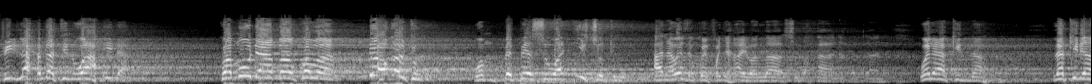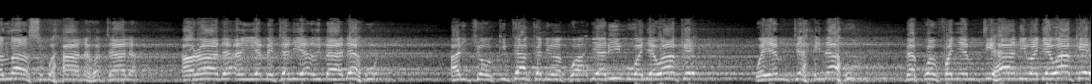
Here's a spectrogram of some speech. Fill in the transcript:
fi lahdhatin wahida. Kwa muda ambao kwamba mdogo tu wa mpepeso wa jicho tu anaweza kuyafanya hayo Allah subhanahu wa ta'ala. Walakinahu lakini Allah subhanahu wa ta'ala arada an yabtalia ibadahu. Alichokitaka ni kuwajaribu waja wake wayamtahinahum na kuwafanya mtihani waja wake.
